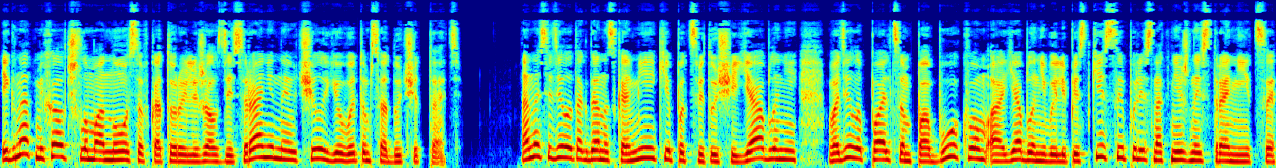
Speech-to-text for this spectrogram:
Игнат Михайлович Ломоносов, который лежал здесь раненый, учил ее в этом саду читать. Она сидела тогда на скамейке под цветущей яблоней, водила пальцем по буквам, а яблоневые лепестки сыпались на книжные страницы,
